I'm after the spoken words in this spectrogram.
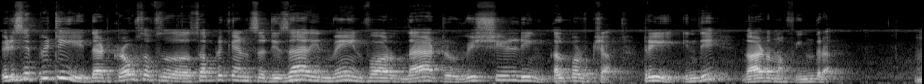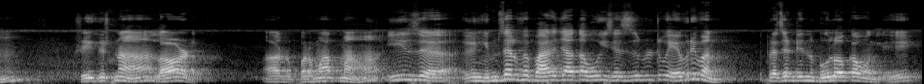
it is a pity that crowds of uh, supplicants desire in vain for that wish shielding Kalpavriksha tree in the garden of Indra. Hmm? Sri Krishna, Lord or Paramatma, is uh, himself a Parijata who is accessible to everyone, present in the Bhuloka only.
